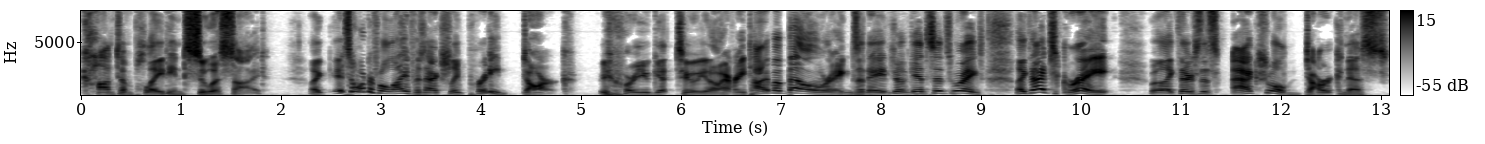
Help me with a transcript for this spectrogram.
contemplating suicide. Like It's a Wonderful Life is actually pretty dark before you get to, you know, every time a bell rings, an angel gets its wings. Like that's great. But like there's this actual darkness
